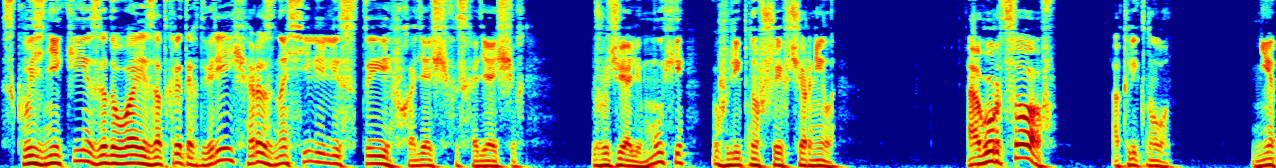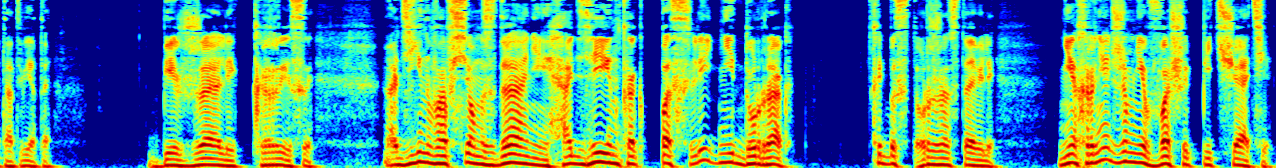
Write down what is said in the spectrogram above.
Сквозняки, задувая из открытых дверей, разносили листы входящих и исходящих. Жужжали мухи, влипнувшие в чернила. «Огурцов!» — окликнул он. Нет ответа. Бежали крысы. Один во всем здании, один, как последний дурак. Хоть бы сторожа оставили. Не охранять же мне ваши печати.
